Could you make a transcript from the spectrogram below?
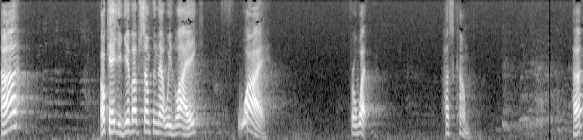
Huh? Okay, you give up something that we like. Why? For what? Has come. Huh?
